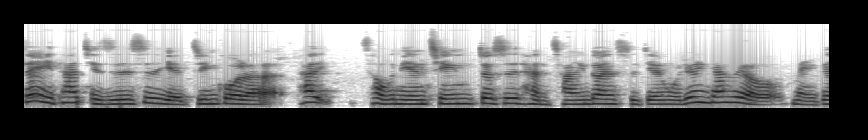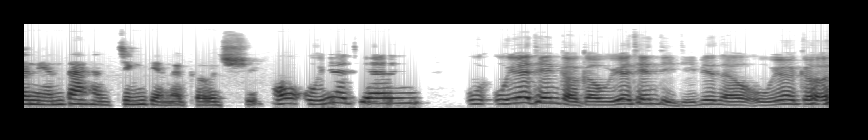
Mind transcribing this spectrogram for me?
所以他其实是也经过了，他从年轻就是很长一段时间，我觉得应该会有每个年代很经典的歌曲。哦，五月天五五月天哥哥、五月天弟弟变成五月哥、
